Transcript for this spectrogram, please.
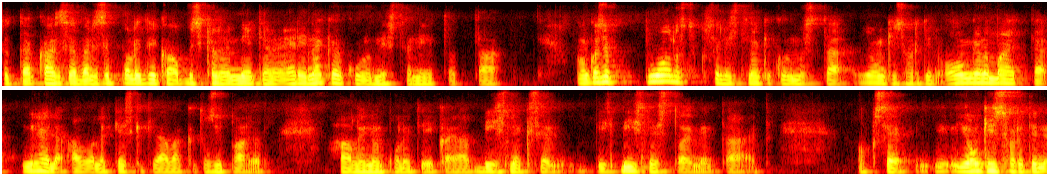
tota, kansainvälisen politiikan opiskelijan mietin eri näkökulmista, niin tota, onko se puolustuksellisesta näkökulmasta jonkin sortin ongelma, että yhdelle alueelle keskitytään vaikka tosi paljon hallinnon politiikkaa ja bisneksen, bisnestoimintaa, että onko se jonkin sortin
